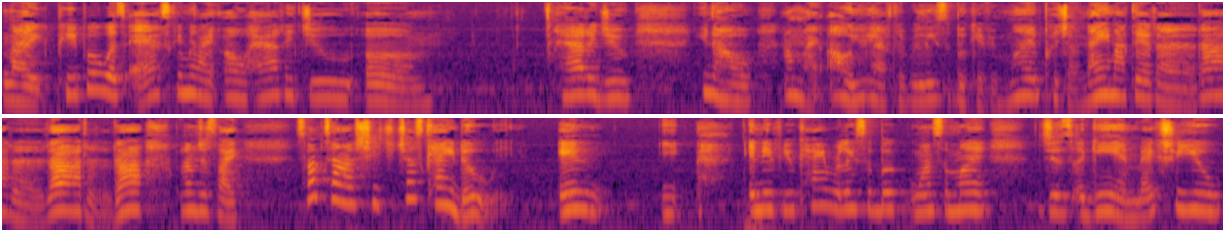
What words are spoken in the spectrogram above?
like people was asking me like, "Oh, how did you um how did you you know, I'm like, oh, you have to release a book every month, put your name out there, da da da da da da da. But I'm just like, sometimes shit, you just can't do it. And and if you can't release a book once a month, just again make sure you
